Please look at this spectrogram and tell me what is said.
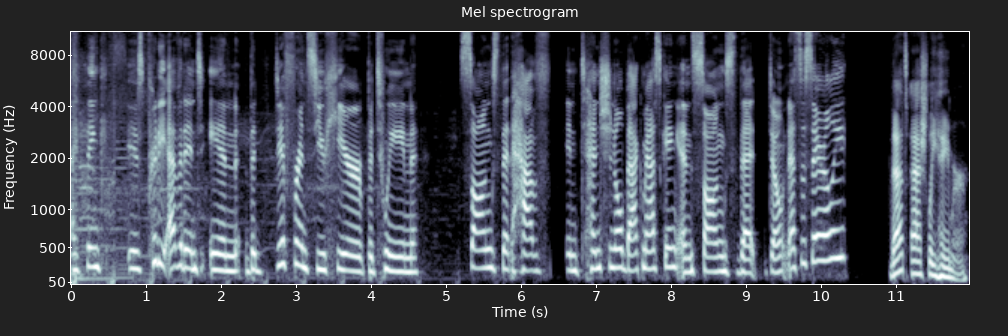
I think is pretty evident in the difference you hear between songs that have intentional backmasking and songs that don't necessarily. That's Ashley Hamer,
